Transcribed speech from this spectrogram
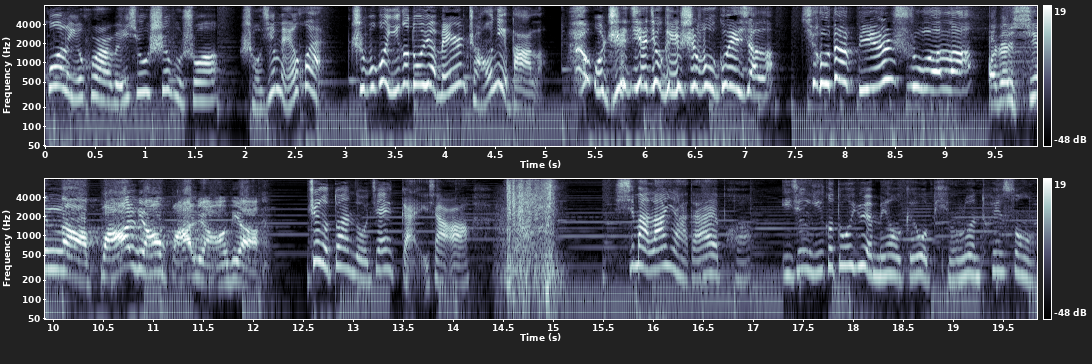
过了一会儿，维修师傅说手机没坏，只不过一个多月没人找你罢了。我直接就给师傅跪下了，求他别说了。我这心呐，拔凉拔凉的。这个段子我建议改一下啊。喜马拉雅的 app 已经一个多月没有给我评论推送了。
